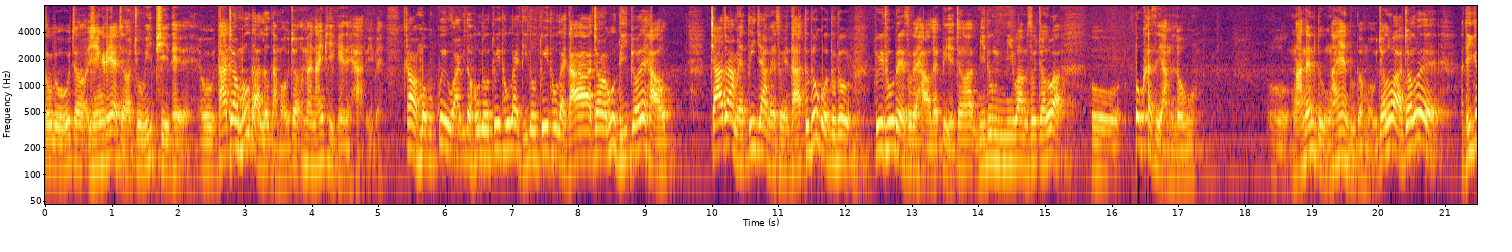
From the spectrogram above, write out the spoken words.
ဆိုလို့ကျွန်တော်အရင်ကတည်းကကျွန်တော်ကြိုပြီးဖြေခဲ့တယ်ဟိုဒါကျွန်တော်မဟုတ်တာလောက်တာမဟုတ်ကျွန်တော်အမှန်တိုင်းဖြေခဲ့တဲ့ဟာတွေပဲအဲ့တော့မဟုတ်ဘူးကိုယ်ဝိုင်းပြီးတော့ဟိုလိုတွေးထိုးလိုက်ဒီလိုတွေးထိုးလိုက်ဒါကျွန်တော်အခုဒီပြောတဲ့ဟာကိုကြားကြမယ်သိကြမယ်ဆိုရင်ဒါသူတို့ကိုသူတို့တွေးထိုးတယ်ဆိုတဲ့ဟာကိုလည်းသိရကျွန်တော်မြည်သူမြည်ဝမဆိုကျွန်တော်တို့ကဟဟိုပုတ်ခတ်စရာမလိုဘူး ဟိုငါနဲ့မတူငါရန်တူတော့မဟုတ်ဘူးကျွန်တော်တို့ကကျွန်တော်တို့ရဲ့အဓိက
